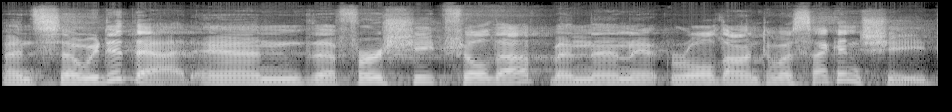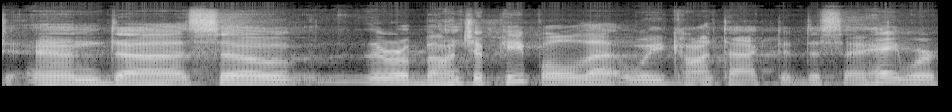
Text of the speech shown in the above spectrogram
and so we did that, and the first sheet filled up, and then it rolled onto a second sheet. And uh, so there were a bunch of people that we contacted to say, hey, we're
